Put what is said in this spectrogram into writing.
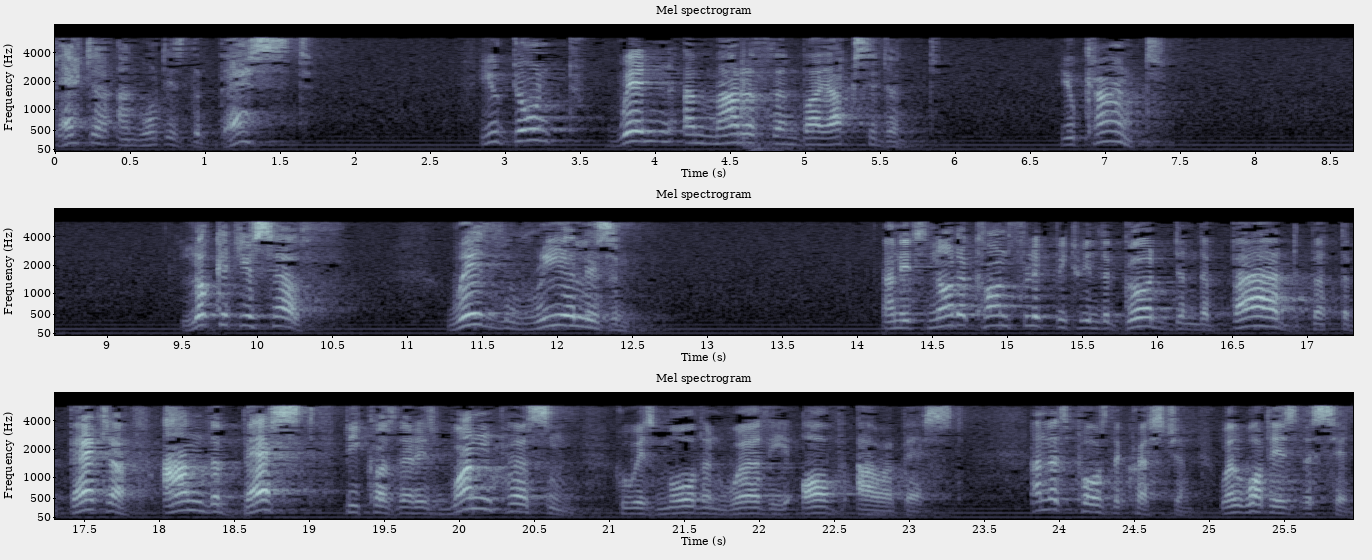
better and what is the best. You don't win a marathon by accident. You can't. Look at yourself with realism. And it's not a conflict between the good and the bad, but the better and the best, because there is one person who is more than worthy of our best. And let's pose the question well, what is the sin?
